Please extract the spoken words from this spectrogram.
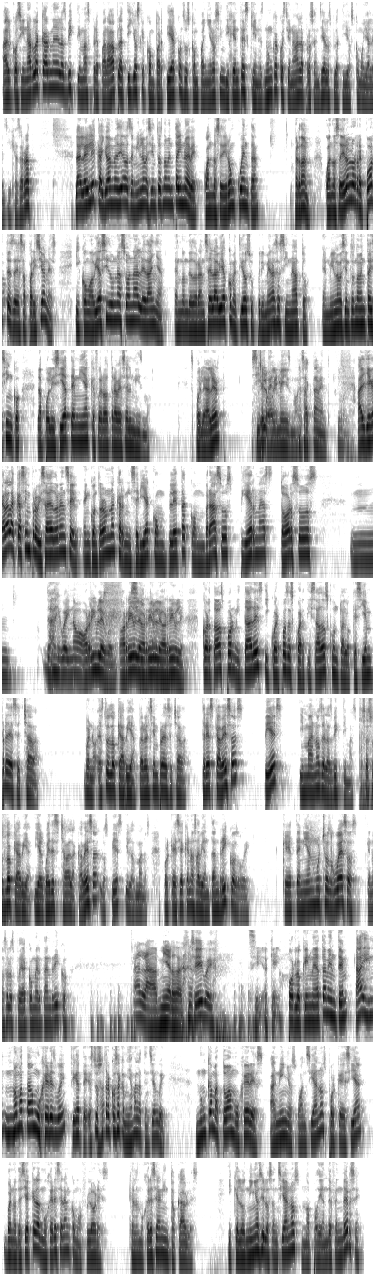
Al cocinar la carne de las víctimas, preparaba platillos que compartía con sus compañeros indigentes, quienes nunca cuestionaban la procedencia de los platillos, como ya les dije hace rato. La ley le cayó a mediados de 1999, cuando se dieron cuenta, perdón, cuando se dieron los reportes de desapariciones, y como había sido una zona aledaña en donde Dorancel había cometido su primer asesinato en 1995, la policía temía que fuera otra vez el mismo. Spoiler alert, sí, fue, fue. el mismo, exactamente. Sí, bueno. Al llegar a la casa improvisada de Dorancel, encontraron una carnicería completa con brazos, piernas, torsos. mm, ay, güey, no, horrible, güey. Horrible, Sí, horrible, horrible. Cortados por mitades y cuerpos descuartizados junto a lo que siempre desechaba. Bueno, esto es lo que había, pero él siempre desechaba. Tres cabezas, pies y manos de las víctimas. O sea, eso es lo que había. Y el güey desechaba la cabeza, los pies y las manos. Porque decía que no sabían tan ricos, güey. Que tenían muchos huesos, que no se los podía comer tan rico. A la mierda. Sí, güey. Sí, ok. Por lo que inmediatamente. Ah, y no mataba mujeres, güey. Fíjate, esto es otra cosa que me llama la atención, güey. Nunca mató a mujeres, a niños o ancianos porque decía, bueno, decía que las mujeres eran como flores, que las mujeres eran intocables y que los niños y los ancianos no podían defenderse.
